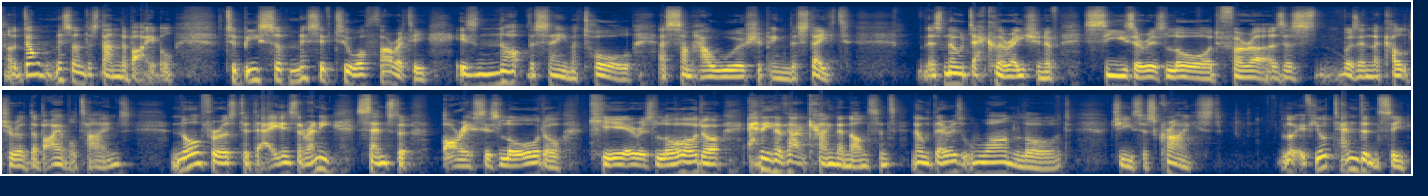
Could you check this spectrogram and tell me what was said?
Don't misunderstand the Bible. To be submissive to authority is not the same at all as somehow worshipping the state. There's no declaration of Caesar is Lord for us, as was in the culture of the Bible times. Nor for us today is there any sense that Boris is Lord or Keir is Lord or any of that kind of nonsense. No, there is one Lord, Jesus Christ. Look, if your tendency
